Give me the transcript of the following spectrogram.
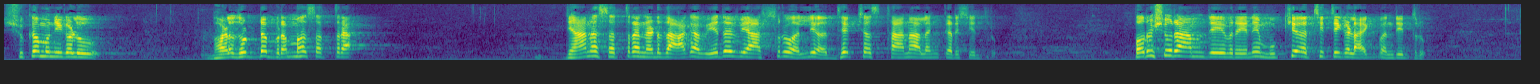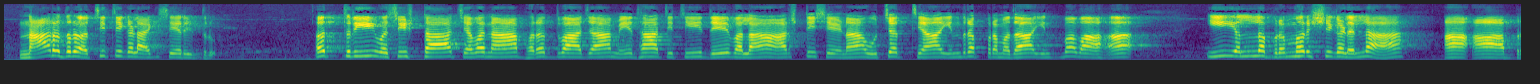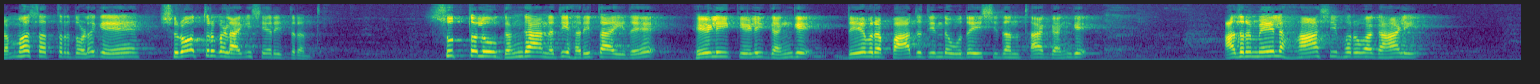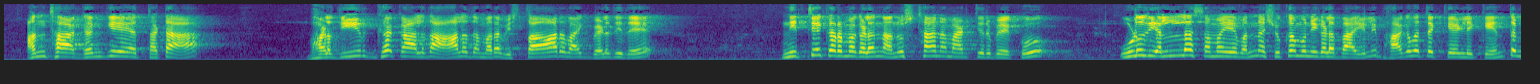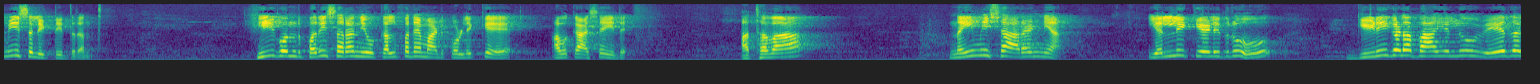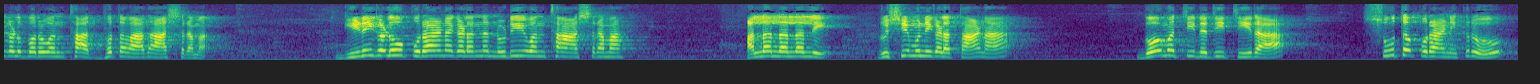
ಶುಕಮುನಿಗಳು ಬಹಳ ದೊಡ್ಡ ಬ್ರಹ್ಮಸತ್ರ ಜ್ಞಾನ ಸತ್ರ ನಡೆದಾಗ ವೇದವ್ಯಾಸರು ಅಲ್ಲಿ ಅಧ್ಯಕ್ಷ ಸ್ಥಾನ ಅಲಂಕರಿಸಿದ್ರು. ಪರಶುರಾಮ್ ದೇವರೇನೆ ಮುಖ್ಯ ಅತಿಥಿಗಳಾಗಿ ಬಂದಿದ್ರು. ನಾರದರು ಅತಿಥಿಗಳಾಗಿ ಸೇರಿದ್ರು. ಅತ್ರಿ, ವಸಿಷ್ಠ ಚವನ ಭರದ್ವಾಜ, ಮೇಧಾತಿಥಿ, ದೇವಲ ಆರ್ಷ್ಟಿಶೇಣ ಉಚಥ್ಯ, ಇಂದ್ರಪ್ರಮದ, ಇಂದ್ಮವಾಹ ಈ ಎಲ್ಲ ಬ್ರಹ್ಮರ್ಷಿಗಳೆಲ್ಲ ಆ ಆ ಬ್ರಹ್ಮಸತ್ರದೊಳಗೆ ಶ್ರೋತೃಗಳಾಗಿ ಸೇರಿದ್ರಂತೆ. ಸುತ್ತಲೂ ಗಂಗಾ ನದಿ ಹರಿತಾ ಇದೆ. ಹೇಳಿ ಕೇಳಿ ಗಂಗೆ, ದೇವರ ಪಾದದಿಂದ ಉದಯಿಸಿದಂಥ ಗಂಗೆ. ಅದರ ಮೇಲೆ ಹಾಸಿ ಬರುವ ಗಾಳಿ, ಅಂಥ ಗಂಗೆಯ ತಟ ಬಹಳ ದೀರ್ಘಕಾಲದ ಆಲದ ಮರ ವಿಸ್ತಾರವಾಗಿ ಬೆಳೆದಿದೆ. ನಿತ್ಯ ಕರ್ಮಗಳನ್ನು ಅನುಷ್ಠಾನ ಮಾಡ್ತಿರಬೇಕು. ಉಳಿದ ಎಲ್ಲ ಸಮಯವನ್ನು ಶುಕಮುನಿಗಳ ಬಾಯಲ್ಲಿ ಭಾಗವತ ಕೇಳಲಿಕ್ಕೆ ಅಂತ ಮೀಸಲಿಟ್ಟಿದ್ರಂತೆ. ಹೀಗೊಂದು ಪರಿಸರ ನೀವು ಕಲ್ಪನೆ ಮಾಡಿಕೊಳ್ಳಿಕ್ಕೆ ಅವಕಾಶ ಇದೆ. ಅಥವಾ ನೈಮಿಷ ಅರಣ್ಯ, ಎಲ್ಲಿ ಕೇಳಿದರೂ ಗಿಣಿಗಳ ಬಾಯಲ್ಲೂ ವೇದಗಳು ಬರುವಂಥ ಅದ್ಭುತವಾದ ಆಶ್ರಮ. ಗಿಣಿಗಳು ಪುರಾಣಗಳನ್ನು ನುಡಿಯುವಂಥ ಆಶ್ರಮ. ಅಲ್ಲಲ್ಲಲ್ಲಿ ಋಷಿಮುನಿಗಳ ತಾಣ, ಗೋಮತಿ ನದಿ ತೀರ ಸೂತ ಪುರಾಣಿಕರು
